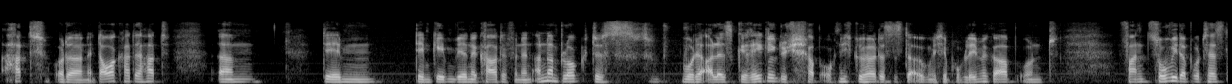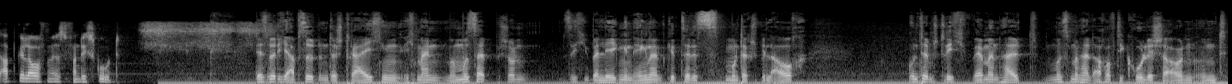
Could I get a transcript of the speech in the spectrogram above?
hat oder eine Dauerkarte hat, ähm, dem, dem geben wir eine Karte für einen anderen Block. Das wurde alles geregelt. Ich habe auch nicht gehört, dass es da irgendwelche Probleme gab und fand, so wie der Protest abgelaufen ist, fand ich es gut. Das würde ich absolut unterstreichen. Ich meine, man muss halt schon sich überlegen, in England gibt es ja das Montagsspiel auch. Unterm Strich, wenn man halt, muss man halt auch auf die Kohle schauen und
